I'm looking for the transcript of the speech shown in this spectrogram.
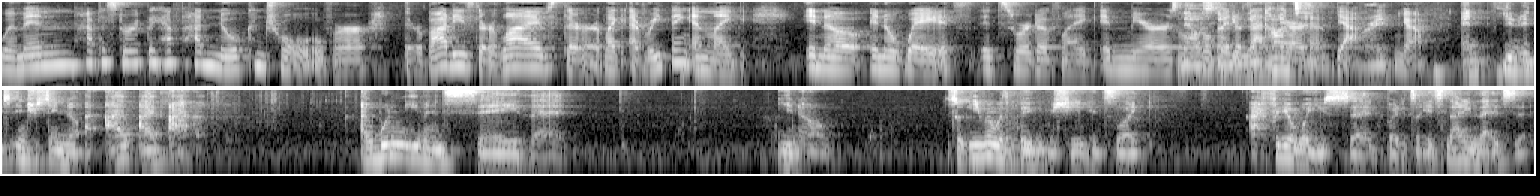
women have historically have had no control over their bodies their lives their like everything and like in a in a way it's it's sort of like it mirrors a Now little bit of that content, narrative yeah right? yeah And you know, it's interesting. No, I, I, I, I wouldn't even say that. You know, so even with Big Machine, it's like, I forget what you said, but it's like it's not even that. It's it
